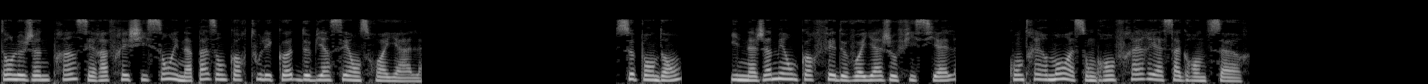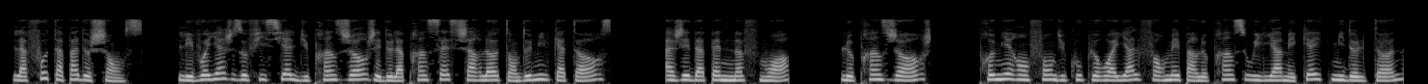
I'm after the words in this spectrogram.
tant le jeune prince est rafraîchissant et n'a pas encore tous les codes de bienséance royale. Cependant, il n'a jamais encore fait de voyage officiel, contrairement à son grand frère et à sa grande sœur. La faute a pas de chance. Les voyages officiels du prince George et de la princesse Charlotte en 2014, âgé d'à peine 9 mois, le prince George, premier enfant du couple royal formé par le prince William et Kate Middleton,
